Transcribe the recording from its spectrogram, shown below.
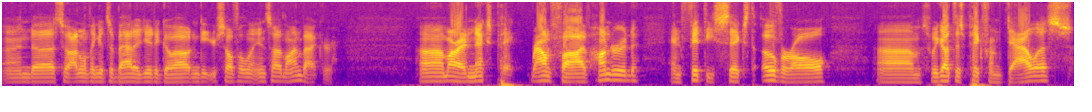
and uh, so I don't think it's a bad idea to go out and get yourself an inside linebacker. Um, all right, next pick, round five, hundred and fifty sixth overall. Um, so we got this pick from Dallas.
